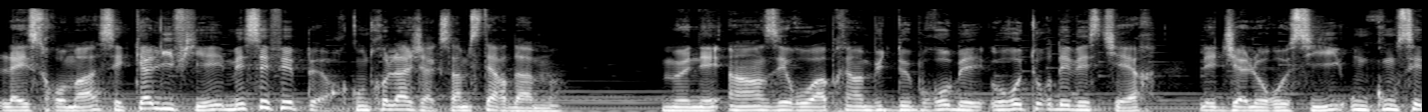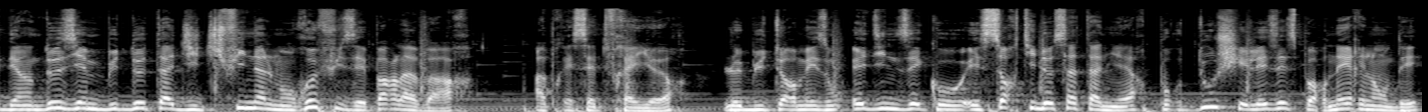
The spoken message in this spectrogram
l'AS Roma s'est qualifié mais s'est fait peur contre l'Ajax Amsterdam. Mené 1-0 après un but de Brobé au retour des vestiaires, les Giallorossi ont concédé un deuxième but de Tadic finalement refusé par la Après cette frayeur, le buteur maison Edin Zeko est sorti de sa tanière pour doucher les espoirs néerlandais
